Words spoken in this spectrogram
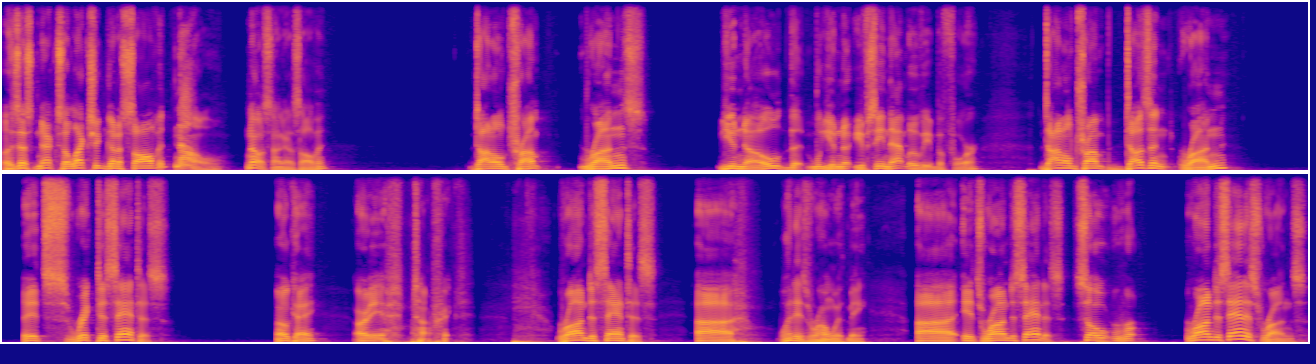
Is this next election going to solve it? No. No, it's not going to solve it. Donald Trump runs. You know that you know you've seen that movie before. Donald Trump doesn't run. It's Rick DeSantis. Okay. Or not Rick. Ron DeSantis. Uh, what is wrong with me? Uh, it's Ron DeSantis. So R- Ron DeSantis runs.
